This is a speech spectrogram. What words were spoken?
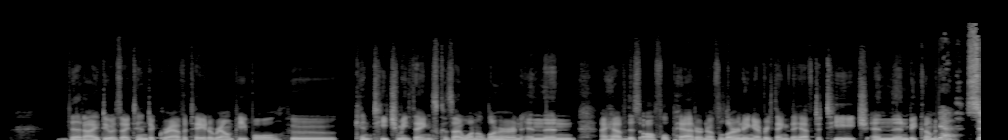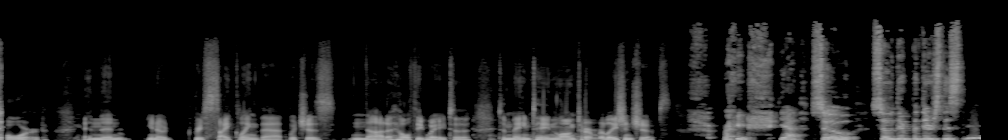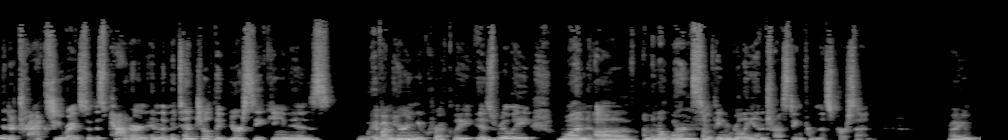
that I do is I tend to gravitate around people who can teach me things because I want to learn, and then I have this awful pattern of learning everything they have to teach, and then becoming yeah, so- bored, and then you know recycling that, which is not a healthy way to to maintain long term relationships. right. Yeah. So so there but there's this thing that attracts you right? So this pattern and the potential that you're seeking is if i'm hearing you correctly is really one of i'm going to learn something really interesting from this person. Right?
